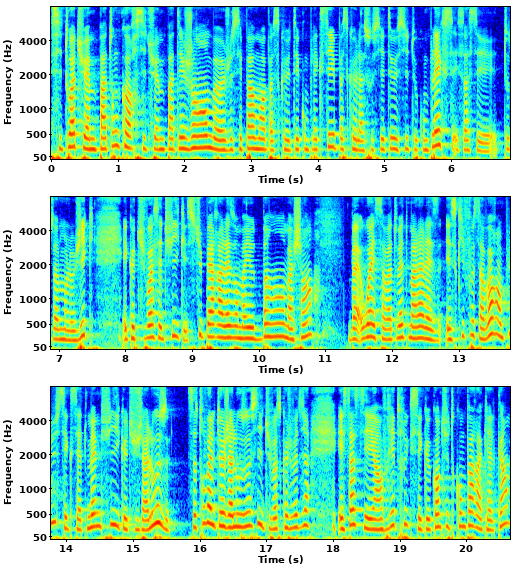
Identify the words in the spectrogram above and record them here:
Si toi tu aimes pas ton corps, si tu aimes pas tes jambes, euh, je sais pas moi parce que tu es complexé, parce que la société aussi te complexe et ça c'est totalement logique et que tu vois cette fille qui est super à l'aise en maillot de bain, machin, bah ouais, ça va te mettre mal à l'aise. Et ce qu'il faut savoir en plus, c'est que cette même fille que tu jalouses, ça se trouve elle te jalouse aussi, tu vois ce que je veux dire? Et ça c'est un vrai truc, c'est que quand tu te compares à quelqu'un,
